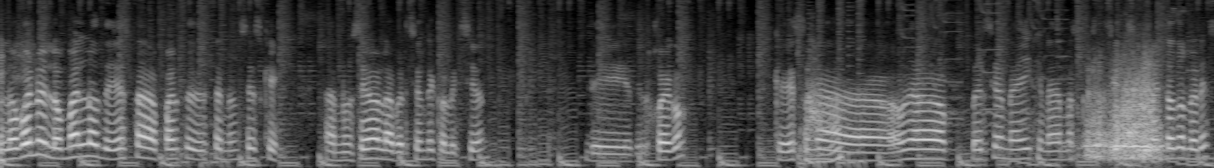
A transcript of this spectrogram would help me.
eh, lo bueno y lo malo de esta parte de este anuncio es que anunciaron la versión de colección de, del juego, que es una, una versión ahí que nada más cuesta 150 dólares,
